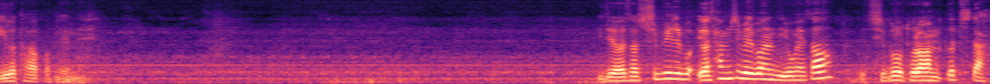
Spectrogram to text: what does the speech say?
이거 타고 가면 되네. 이제 여기서 11번, 여기 31번을 이용해서 집으로 돌아가면 끝이다.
